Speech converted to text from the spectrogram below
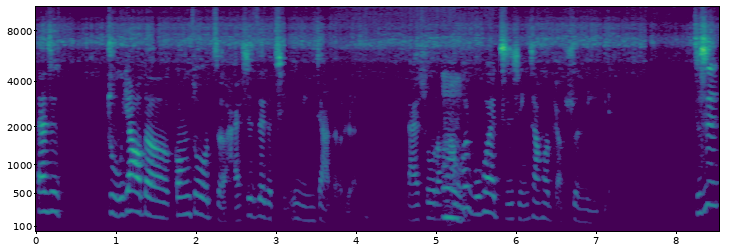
但是主要的工作者还是这个请育婴假的人来说的话，会不会执行上会比较顺利一点？只是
